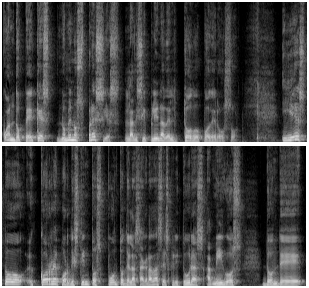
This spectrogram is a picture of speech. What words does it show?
Cuando peques, no menosprecies la disciplina del Todopoderoso. Y esto corre por distintos puntos de las Sagradas Escrituras, amigos, donde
